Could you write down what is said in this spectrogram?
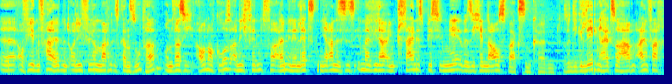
äh, auf jeden Fall. Mit Olli Filme machen ist ganz super. Und was ich auch noch großartig finde, vor allem in den letzten Jahren, ist es immer wieder ein kleines bisschen mehr über sich hinauswachsen können. Also die Gelegenheit zu haben, einfach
